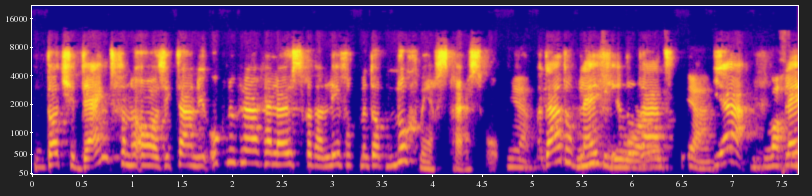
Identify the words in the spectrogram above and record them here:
dat je denkt van oh, als ik daar nu ook nog naar ga luisteren, dan levert me dat nog meer stress op. Ja. Maar daardoor blijf je inderdaad. Ja. Ja, De verwachtingen Blijf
